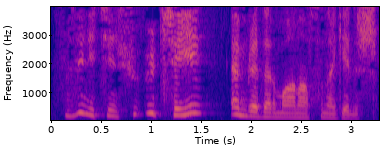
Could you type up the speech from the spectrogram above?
sizin için şu üç şeyi emreder manasına gelir.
